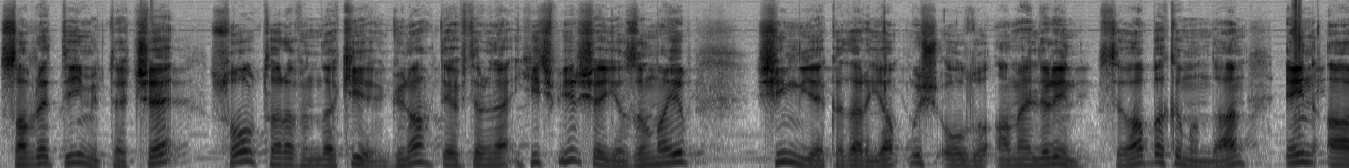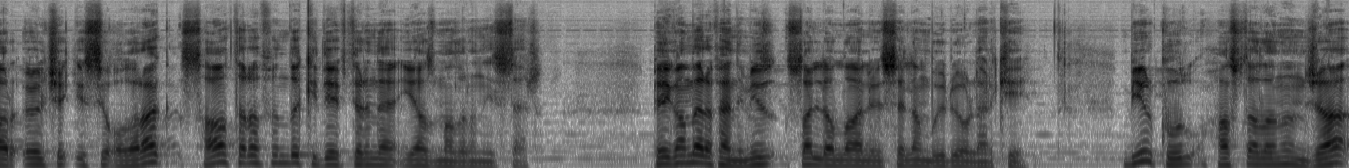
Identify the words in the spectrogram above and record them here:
sabrettiği müddetçe sol tarafındaki günah defterine hiçbir şey yazılmayıp şimdiye kadar yapmış olduğu amellerin sevap bakımından en ağır ölçeklisi olarak sağ tarafındaki defterine yazmalarını ister. Peygamber Efendimiz sallallahu aleyhi ve sellem buyuruyorlar ki, bir kul hastalanınca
